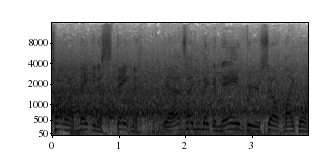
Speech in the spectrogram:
Talk about making a statement. Yeah, that's how you make a name for yourself, Michael.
